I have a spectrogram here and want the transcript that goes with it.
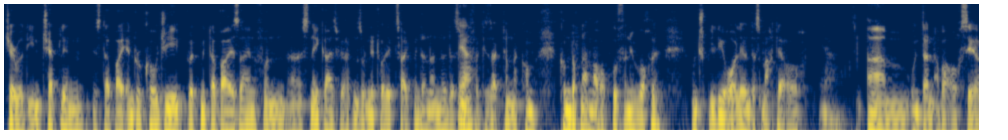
Geraldine Chaplin ist dabei. Andrew Koji wird mit dabei sein von äh, Snake Eyes. Wir hatten so eine tolle Zeit miteinander, dass wir Ja. einfach gesagt haben, na komm, komm doch nach Marokko für eine Woche und spiel die Rolle. Und das macht er auch. Ja. Ähm, und dann aber auch sehr,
